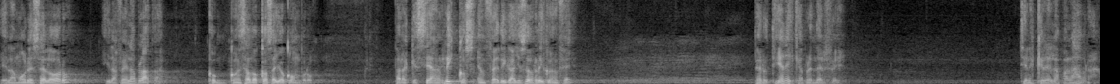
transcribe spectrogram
El amor es el oro y la fe es la plata. Con, esas dos cosas yo compro. Para que sean ricos en fe. Diga, yo soy rico en fe. Pero tienes que aprender fe. Tienes que leer la palabra.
